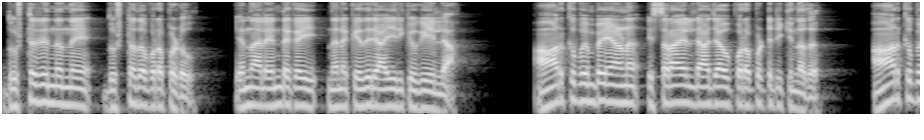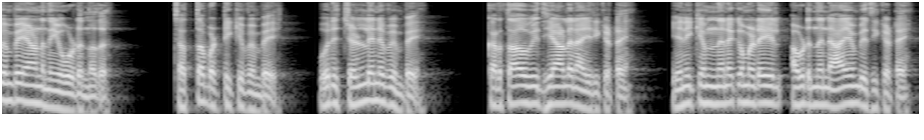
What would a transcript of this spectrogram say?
ദുഷ്ടരിൽ നിന്നേ ദുഷ്ടത പുറപ്പെടൂ. എന്നാൽ എന്റെ കൈ നിനക്കെതിരായിരിക്കുകയില്ല. ആർക്ക് പിമ്പയാണ് ഇസ്രായേൽ രാജാവ് പുറപ്പെട്ടിരിക്കുന്നത്? ആർക്ക് പിമ്പയാണ് നീ ഓടുന്നത്? ചത്ത പട്ടിക്ക് പിമ്പേ ഒരു ചെള്ളിന് പിമ്പേ. കർത്താവ് വിധിയാളനായിരിക്കട്ടെ. എനിക്കും നിനക്കുമിടയിൽ അവിടുന്ന് ന്യായം വിധിക്കട്ടെ.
